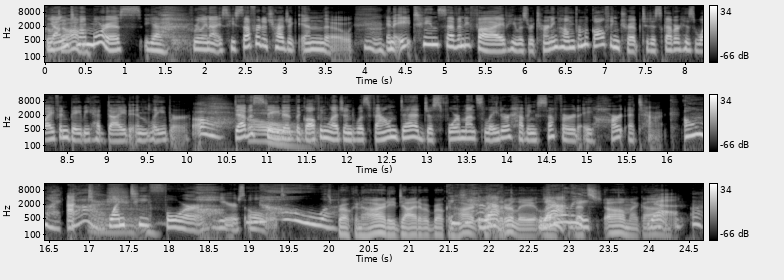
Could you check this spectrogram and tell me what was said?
Go Young Tom. Tom. Morris, yeah, really nice. He suffered a tragic end, though. Hmm. In 1875, he was returning home from a golfing trip to discover his wife and baby had died in labor. Oh, Devastated, the Oh. golfing legend was found dead just four months later, having suffered a heart attack oh my God. at 24 years old. No. Broken heart. He died of a broken heart. Yeah. Literally. Yeah. Like, Literally. that's, oh my God. Yeah. Ugh.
